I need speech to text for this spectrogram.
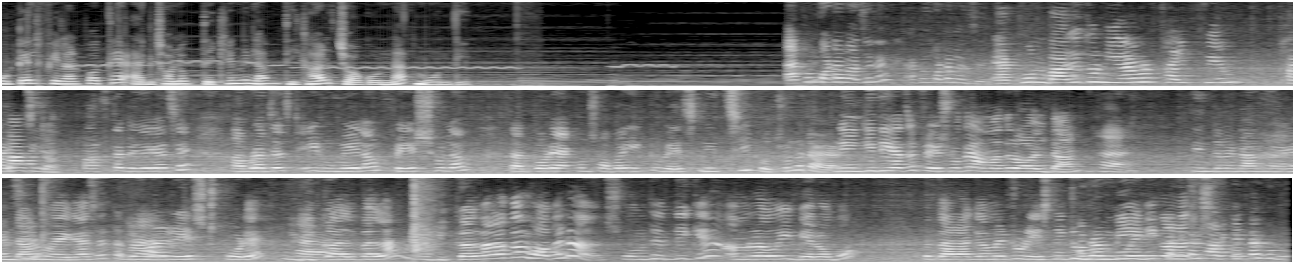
হোটেল ফেরার পথে এক ঝলক দেখে নিলাম দীঘার জগন্নাথ মন্দির। এখন কটা বাজে রে? এখন কটা বাজে? এখন বাজে তো নিয়ার ফাইভ পিএম পাঁচটা। পাঁচটা বেজে গেছে। আমরা জাস্ট এই রুমে এলাম ফ্রেশ হলাম। তারপরে এখন সবাই একটু রেস্ট নিচ্ছি প্রচণ্ড টায়ার রিঙ্কি দিয়ে গেছে ফ্রেশ হতে আমাদের অল ডান হ্যাঁ তিনজনের ডান হয়ে গেছে। ডান হয়ে গেছে তারপর হ্যাঁ। আমরা রেস্ট করে হ্যাঁ। বিকালবেলা বিকালবেলা তো হবে না সন্ধ্যের দিকে আমরা ওই বেরোবো। তো তার আগে আমরা একটু রেস্ট নিই একটু ঘুমিয়ে নিই কারণ মার্কেটটা ঘুরবো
